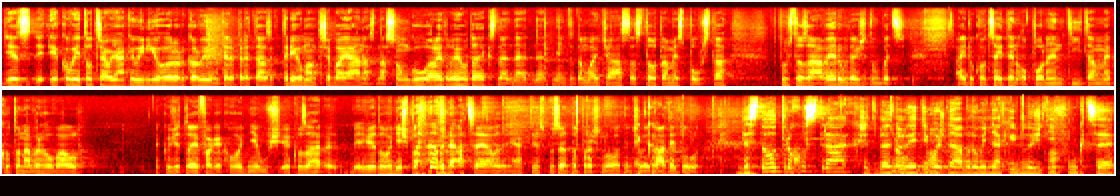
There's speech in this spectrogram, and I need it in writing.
je, jako je to třeba nějakého jiného hororkorového interpreta, kterého mám třeba já na, na songu, ale je to jeho text, ne, ne, ne, není to ta moje část a z toho tam je spousta, spousta závěrů, takže to vůbec, a i dokonce i ten oponent tam jako to navrhoval Jakože to je fakt jako hodně už, jako zahr... je to hodně špatná práce, ale nějakým způsobem to prošlo a ten člověk jako, má titul. Jde z toho trochu strach, že tyhle no, lidi no. možná budou mít nějaké důležité no. funkce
